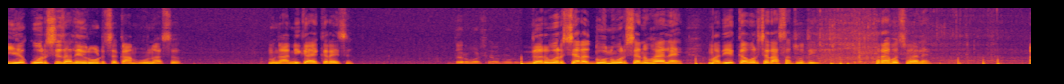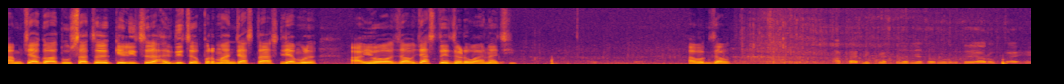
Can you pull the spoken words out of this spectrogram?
एक वर्ष झालं रोडचं काम होऊन असं. मग आम्ही काय करायचं? दर वर्षाला रोड दर वर्षाला दोन वर्षानं व्हायला आहे मग एका वर्षात असाच होते खराबच व्हायला. आहे आमच्या गावात ऊसाचं केळीचं हळदीचं प्रमाण जास्त असल्यामुळं आयो जाव जास्त आहे जड वाहनाची. आवक जाव. आता निकृष्ट दर्जाचा रोड होतोय आरोप आहे.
